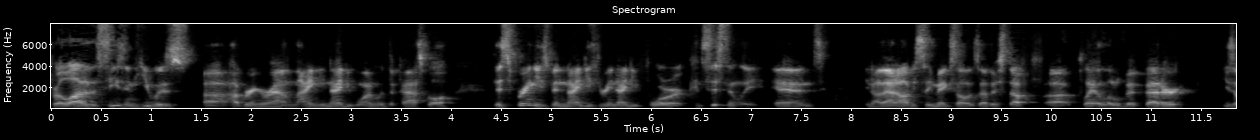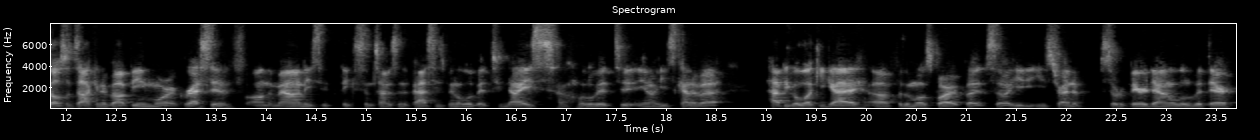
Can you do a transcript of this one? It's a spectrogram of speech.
for a lot of the season he was uh, hovering around 90 91 with the fastball. This spring he's been 93 94 consistently, and you know that obviously makes all his other stuff uh, play a little bit better he's also talking about being more aggressive on the mound. He thinks sometimes in the past he's been a little bit too nice, a little bit too, you know, he's kind of a happy-go-lucky guy uh, for the most part. But so he, he's trying to sort of bear down a little bit there.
